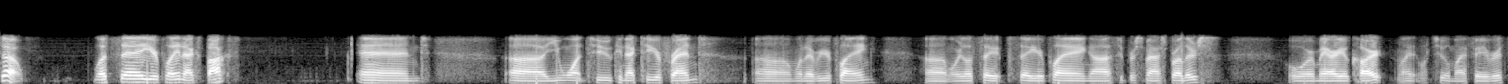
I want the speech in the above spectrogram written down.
So let's say you're playing Xbox and uh, you want to connect to your friend um, whenever you're playing, um, or let's say say you're playing uh, Super Smash Brothers or Mario Kart, my, two of my favorites,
